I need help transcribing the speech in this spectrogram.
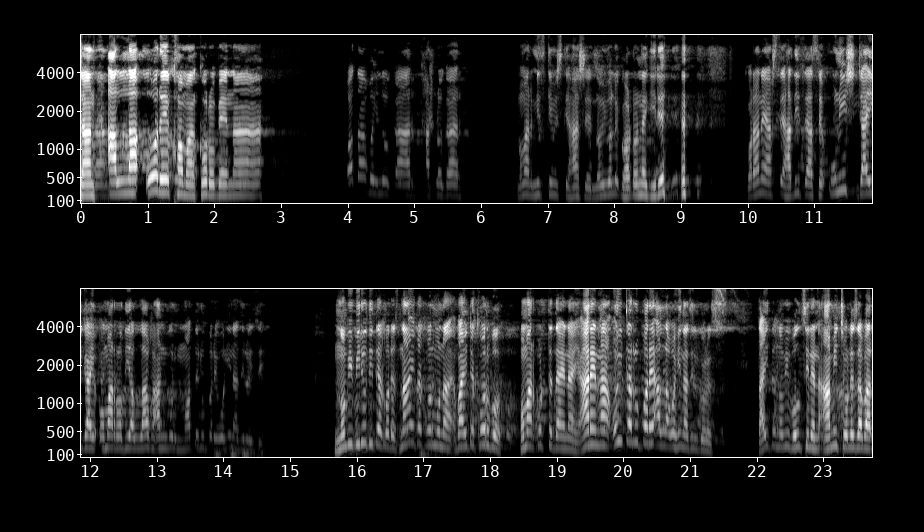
চান, আল্লাহ ওরে ক্ষমা করবে না। কথা হইল কার, খাটলো কার? তোমার মিসকে মিসকে হাসে। নবী বলে, ঘটনা কি রে? কোরআনে আসছে, হাদিসে আছে 19 জায়গায় ওমর রাদিয়াল্লাহু আনহুর মতের উপরে ওহী নাজিল হইছে। নবী বিরোধিতা করেছ। না, এটা করব না, বা এটা করব, ওমার করতে দেয় নাই। আরে না, ওইটার উপরে আল্লাহ ওহি নাজিল করেছ। তাই তো নবী বলছিলেন, আমি চলে যাবার,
